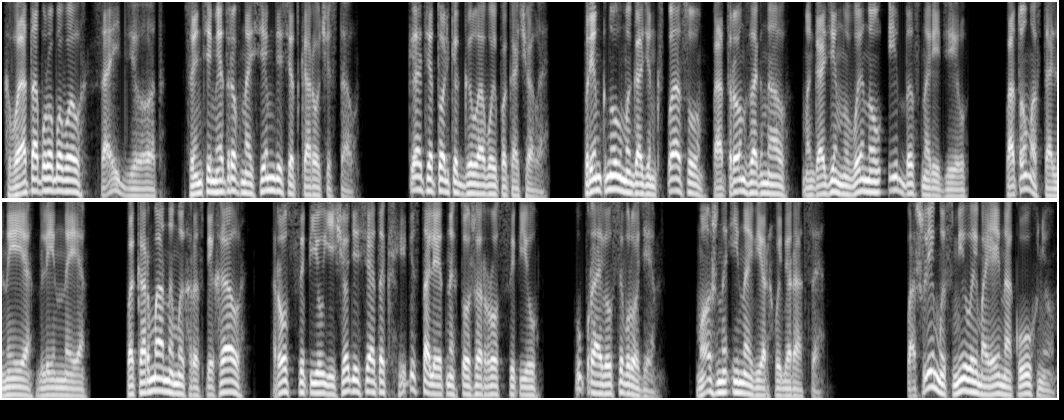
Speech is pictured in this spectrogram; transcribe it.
Хват опробовал, сойдет. Сантиметров на 70 короче стал. Катя только головой покачала. Примкнул магазин к спасу, патрон загнал, магазин вынул и доснарядил. Потом остальные, длинные. По карманам их распихал, россыпью еще десяток и пистолетных тоже россыпью. Управился вроде. Можно и наверх выбираться. Пошли мы с Милой моей на кухню.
